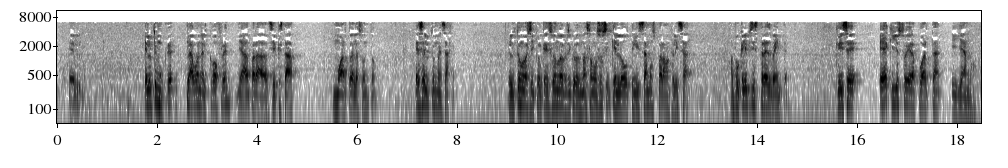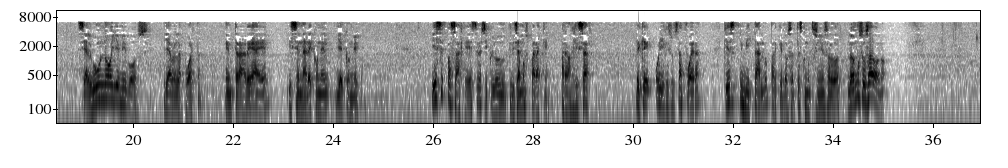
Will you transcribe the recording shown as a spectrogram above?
el, último clavo en el cofre, ya para decir que está muerto el asunto, es el último mensaje. El último versículo, que es uno de los versículos más famosos y que lo utilizamos para evangelizar. Apocalipsis 3:20, que dice, He aquí yo estoy a la puerta y llamo. Si alguno oye mi voz y abre la puerta, entraré a Él y cenaré con Él y Él conmigo. Y ese pasaje, este versículo lo utilizamos para qué? Para evangelizar. De que, oye, Jesús está afuera, ¿quieres invitarlo para que lo aceptes como tu Señor y Salvador? Lo hemos usado, ¿no?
